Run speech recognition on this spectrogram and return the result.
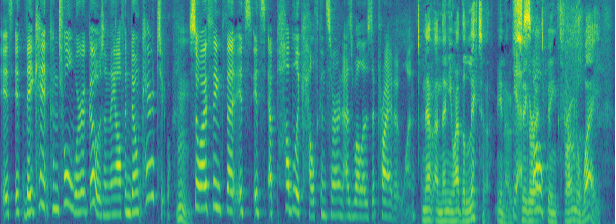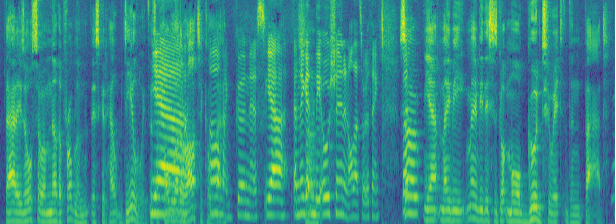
it's, it, they can't control where it goes, and they often don't care to. Hmm. So I think that it's it's a public health concern as well as a private one. Never, and then you add the litter, you know, Yes. cigarettes Oh. being thrown away. That is also another problem that this could help deal with. There's yeah. a whole other article Oh there. my goodness, yeah, and they get in the ocean and all that sort of thing. But So yeah, maybe maybe this has got more good to it than bad. Yeah,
